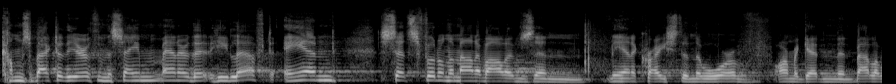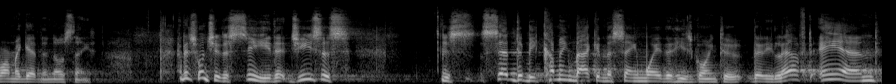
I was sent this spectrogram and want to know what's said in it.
comes back to the earth in the same manner that he left and sets foot on the Mount of Olives and the Antichrist and the war of Armageddon and Battle of Armageddon and those things. I just want you to see that Jesus, is said to be coming back in the same way that he's going to that he left and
